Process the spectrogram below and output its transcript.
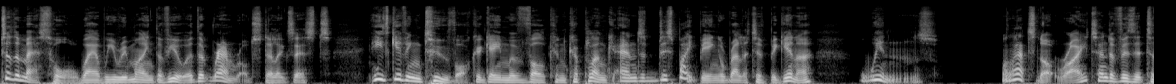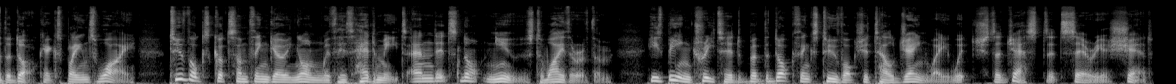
To the mess hall, where we remind the viewer that Ramrod still exists. He's giving Tuvok a game of Vulcan Kaplunk, and despite being a relative beginner, wins. Well, that's not right, and a visit to the doc explains why. Tuvok's got something going on with his head meat, and it's not news to either of them. He's being treated, but the doc thinks Tuvok should tell Janeway, which suggests it's serious shit.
